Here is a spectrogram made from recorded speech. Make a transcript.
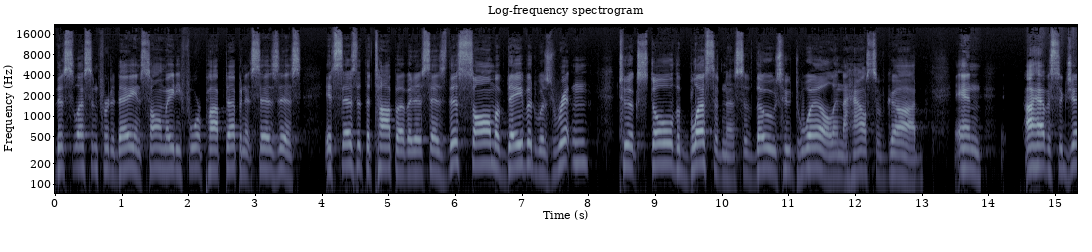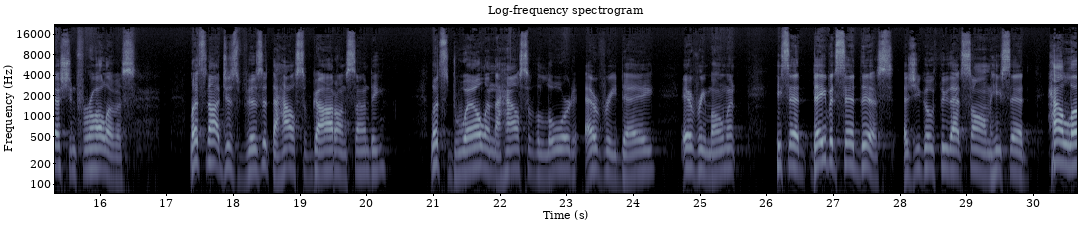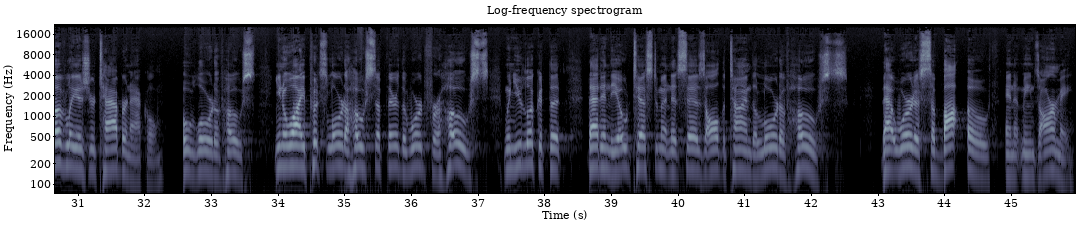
this lesson for today, and Psalm 84 popped up, and it says this. It says at the top of it, it says, This psalm of David was written to extol the blessedness of those who dwell in the house of God. And I have a suggestion for all of us. Let's not just visit the house of God on Sunday. Let's dwell in the house of the Lord every day, every moment. He said, David said this as you go through that psalm. He said, How lovely is your tabernacle, O Lord of hosts. You know why he puts Lord of hosts up there? The word for hosts. When you look at the, that in the Old Testament and it says all the time, the Lord of hosts, that word is Sabaoth and it means army.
